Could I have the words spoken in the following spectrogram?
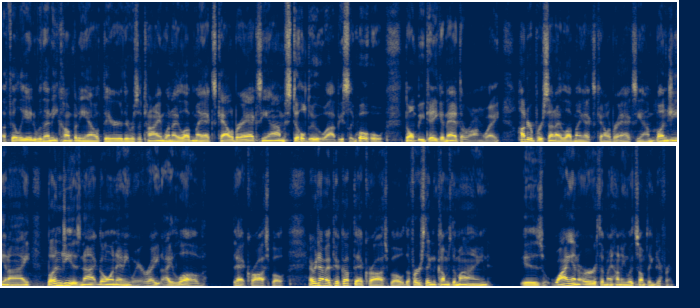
affiliated with any company out there. There was a time when I loved my Excalibur Axiom, still do, obviously. Whoa, don't be taking that the wrong way. 100% I love my Excalibur Axiom. Bungee and I, Bungee is not going anywhere, right? I love that crossbow. Every time I pick up that crossbow, the first thing that comes to mind is why on earth am I hunting with something different?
